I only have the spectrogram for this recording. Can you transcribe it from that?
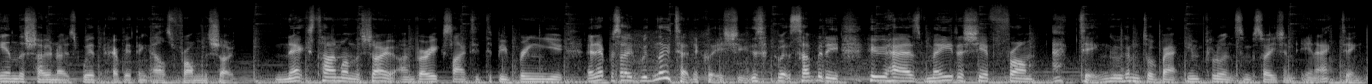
in the show notes with everything else from the show. Next time on the show, I'm very excited to be bringing you an episode with no technical issues, but somebody who has made a shift from acting. We're going to talk about influence and persuasion in acting,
